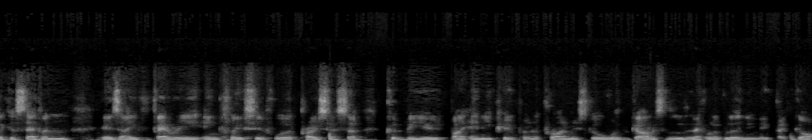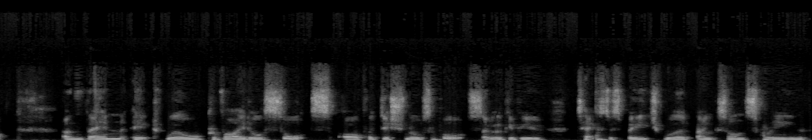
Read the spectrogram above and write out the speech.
Clicker 7 is a very inclusive word processor, could be used by any pupil in a primary school, regardless of the level of learning need they've got. And then it will provide all sorts of additional support. So it'll give you text to speech, word banks on screen.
